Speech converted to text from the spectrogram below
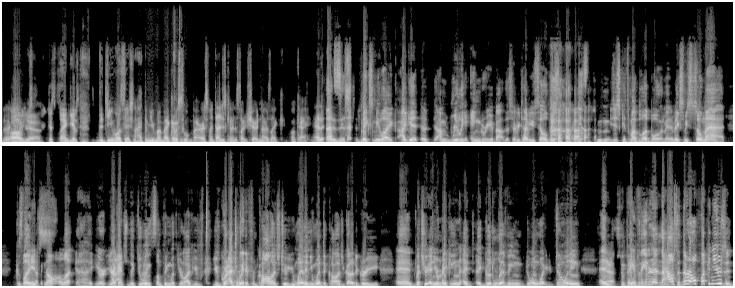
They're like, Oh, oh, you're, yeah. just, you're just playing games. The Gmod station, I had to mute my mic. I was so embarrassed. My dad just came in and started shouting. I was like, okay, edit, edit this. that just makes me like I get uh, I'm really angry about this every time you sell this. Get- it just gets my blood boiling, man. It makes me so mad because like I mean, It's- no, let, uh, you're you're actually understand. doing something with your life. You've you've graduated from college too. You went and you went to college. You got a degree, and but you're and you're making a, a good living doing what you're doing. And Yeah. you're paying for the internet in the house that they're all fucking using.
